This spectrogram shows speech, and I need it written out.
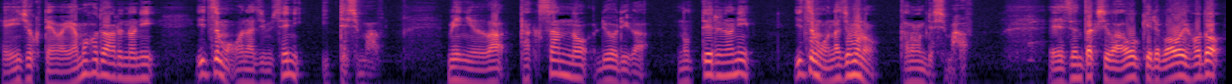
えー、飲食店は山ほどあるのに、いつも同じ店に行ってしまう。メニューはたくさんの料理が載っているのに、いつも同じものを頼んでしまう。えー、選択肢は多ければ多いほど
